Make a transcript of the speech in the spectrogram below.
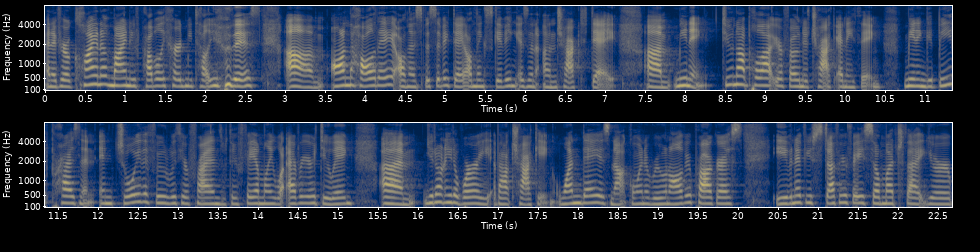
And if you're a client of mine, you've probably heard me tell you this. Um, on the holiday, on the specific day on Thanksgiving, is an untracked day, um, meaning do not pull out your phone to track anything, meaning be present, enjoy the food with your friends, with your family, whatever you're doing. Um, you don't need to worry about tracking. One day is not going to ruin all of your progress, even if you stuff your face so much that your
